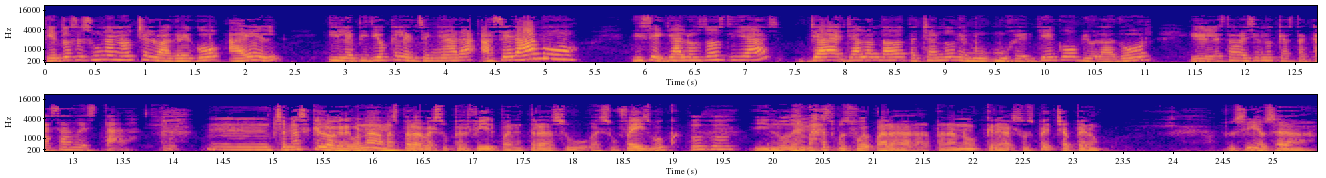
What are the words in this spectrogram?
Y entonces una noche lo agregó a él y le pidió que le enseñara a ser amo. Dice, y a los dos días ya, ya lo andaba tachando de mu- mujeriego, violador, y le estaba diciendo que hasta casado estaba. Mm, se me hace que lo agregó nada más para ver su perfil, para entrar a su, a su Facebook. Y lo demás pues fue para, para no crear sospecha, pero pues sí, o sea,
